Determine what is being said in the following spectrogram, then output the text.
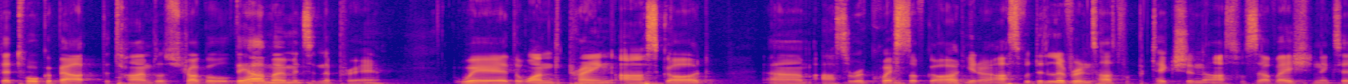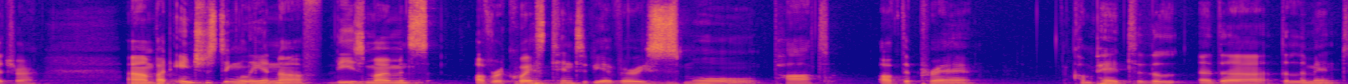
that talk about the times of struggle, there are moments in the prayer where the one praying asks God, um, asks a request of God, you know, asks for deliverance, asks for protection, asks for salvation, etc. Um, but interestingly enough, these moments of request tend to be a very small part of the prayer compared to the, uh, the, the lament.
